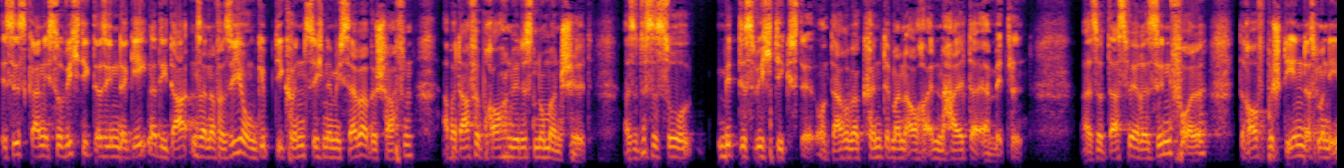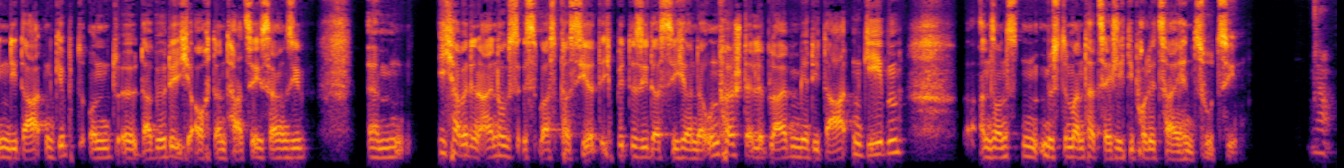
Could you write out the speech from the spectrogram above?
es ist gar nicht so wichtig, dass Ihnen der Gegner die Daten seiner Versicherung gibt, die können sich nämlich selber beschaffen, aber dafür brauchen wir das Nummernschild. Also das ist so mit das Wichtigste. Und darüber könnte man auch einen Halter ermitteln. Also das wäre sinnvoll, darauf bestehen, dass man ihnen die Daten gibt. Und äh, da würde ich auch dann tatsächlich sagen, Sie, ähm, ich habe den Eindruck, es ist was passiert. Ich bitte Sie, dass Sie hier an der Unfallstelle bleiben, mir die Daten geben. Ansonsten müsste man tatsächlich die Polizei hinzuziehen. Ja.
